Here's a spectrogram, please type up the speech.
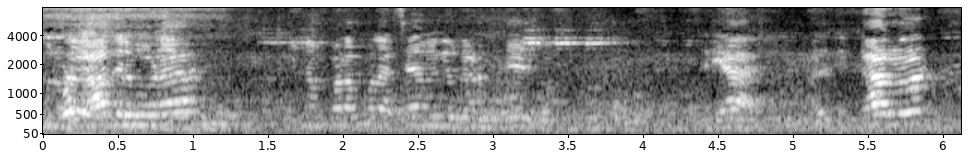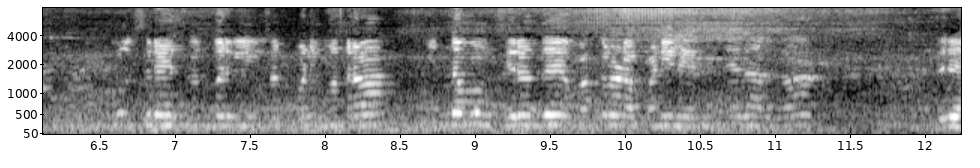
உங்களுடைய ஆதரவோட இன்னும் பல பல சேவைகள் இருக்கும். சரியா? அதுக்கு காரணம் கூல் சுரேஷ் நண்பர்கள் நற்பணி மன்றம் இன்னமும் சிறந்து மக்களோட பணியில் இருந்துட்டே தான் இருக்கும். திரு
